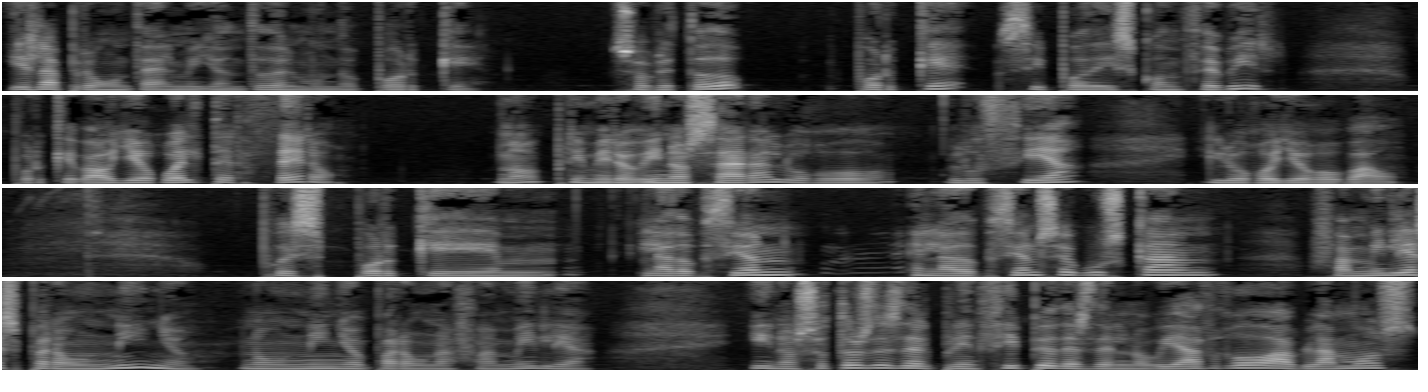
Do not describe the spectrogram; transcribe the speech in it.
y es la pregunta del millón, todo el mundo, ¿por qué? Sobre todo, ¿por qué si podéis concebir? Porque Bao llegó el tercero, ¿no? Primero vino Sara, luego Lucía y luego llegó Bao. Pues porque mm, la adopción, en la adopción se buscan familias para un niño, no un niño para una familia. Y nosotros desde el principio, desde el noviazgo, hablamos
